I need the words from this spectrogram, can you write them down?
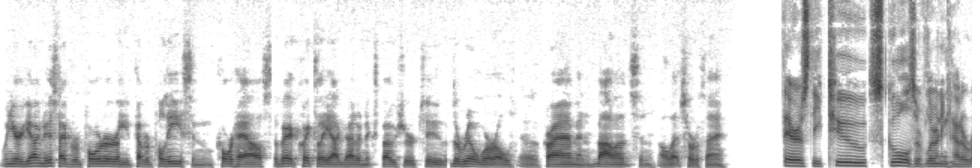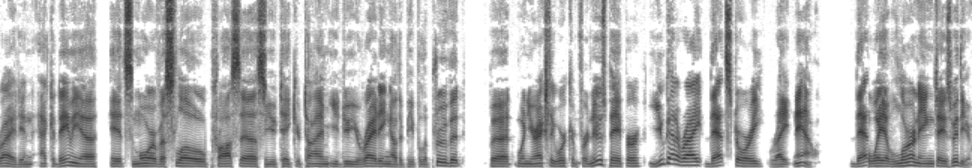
when you're a young newspaper reporter, you cover police and courthouse. So very quickly, I got an exposure to the real world of crime and violence and all that sort of thing there's the two schools of learning how to write. In academia, it's more of a slow process. You take your time, you do your writing, other people approve it. But when you're actually working for a newspaper, you got to write that story right now. That way of learning stays with you.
